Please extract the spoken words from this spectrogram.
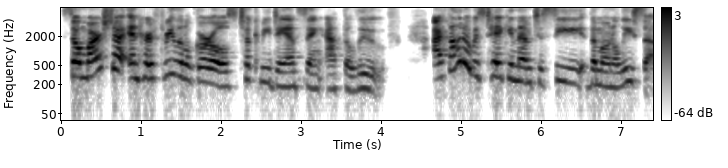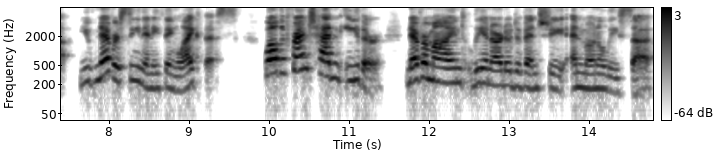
So Marcia and her three little girls took me dancing at the Louvre. I thought I was taking them to see the Mona Lisa. You've never seen anything like this. Well, the French hadn't either. Never mind Leonardo da Vinci and Mona Lisa.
